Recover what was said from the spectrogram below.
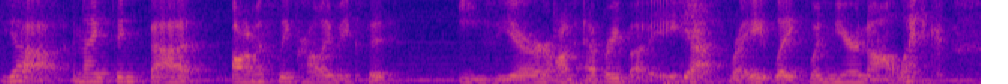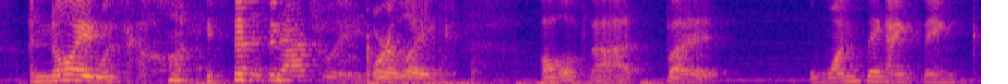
Yeah, and I think that honestly probably makes it easier on everybody. Yeah. Right? Like when you're not like annoyed with the client. Exactly. or like all of that. But one thing I think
